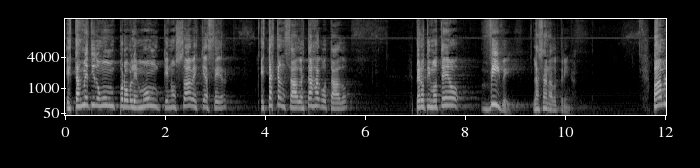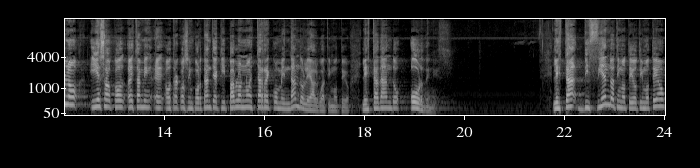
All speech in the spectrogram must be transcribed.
estás metido en un problemón que no sabes qué hacer, estás cansado, estás agotado, pero Timoteo, vive la sana doctrina. Pablo, y eso es también eh, otra cosa importante aquí, Pablo no está recomendándole algo a Timoteo, le está dando órdenes. Le está diciendo a Timoteo, Timoteo,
